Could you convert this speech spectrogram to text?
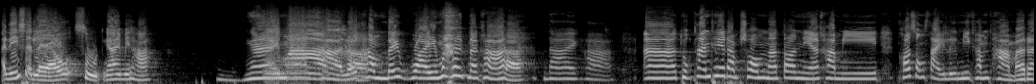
อันนี้เสร็จแล้วสูตรง่ายไหมคะ ง่ายมากง่ายมากค่ะค่ะ แล้วทำได้ไวมากนะคะค่ะได้ค่ะอ่าทุกท่านที่รับชมนะตอนนี้ค่ะ มีข้อสงสัยหรือมีคำถามอะไร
